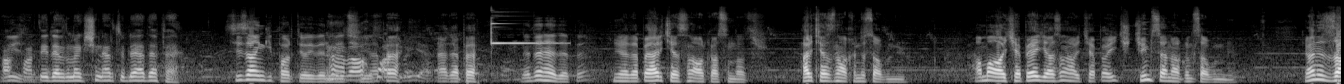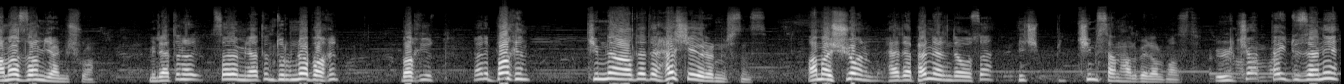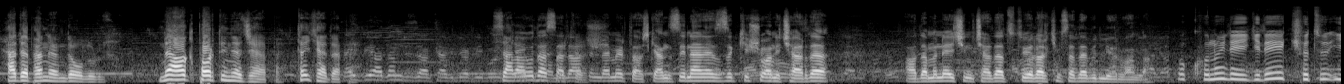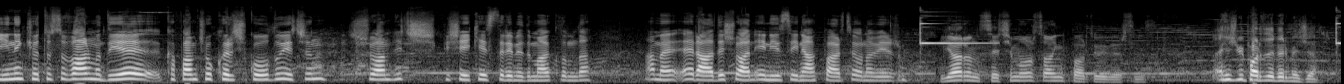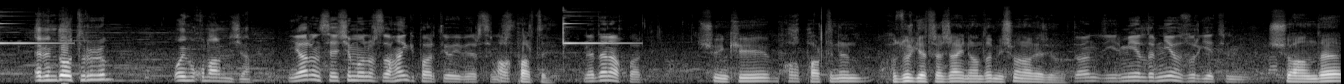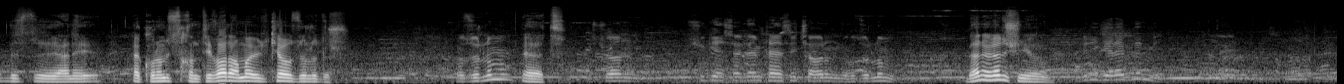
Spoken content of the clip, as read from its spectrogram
AK Parti'yi devirmek için her türlü HDP. Siz hangi partiye oy vermeyi düşünüyorsunuz? HDP. Neden HDP? HDP herkesin arkasındadır. Herkesin hakkını savunuyor. Ama AKP'ye gelsin AKP hiç kimsenin hakkını savunmuyor. Yani zama zam gelmiş şu an. Milletin, sadece milletin durumuna bakın. Bakıyor. Yani bakın kim ne halde eder her şeyi öğrenirsiniz. Ama şu an HDP'nin elinde olsa hiç kimsenin hali olmazdı. Ülke tek düzeni HDP'nin elinde olurdu. Ne AK Parti ne CHP. Tek HDP. Tek bir adam düzeltebiliyordu bu ülkeyi. Selahattin O da. Selahattin Demirtaş. Kendisi ne yazık ki şu an içeride. Adamı ne için içeride tutuyorlar kimse de bilmiyor valla. O konuyla ilgili kötü, iyinin kötüsü var mı diye kafam çok karışık olduğu için şu an hiç bir şey kestiremedim aklımda. Ama herhalde şu an en iyisi yine AK Parti ona veririm. Yarın seçim olursa hangi partiye oy versiniz? Ben hiçbir partide vermeyeceğim. Evimde otururum, oyumu kullanmayacağım. Yarın seçim olursa hangi partiye oy versiniz? AK Parti. Neden AK Parti? Çünkü AK Parti'nin huzur getireceğine inandığım için ona veriyorum. Son 20 yıldır niye huzur getirmiyor? Şu anda biz e, yani ekonomi sıkıntı var ama ülke huzurludur. Huzurlu mu? Evet. Şu an şu gençlerden bir tanesini çağırın. Huzurlu mu? Ben öyle düşünüyorum. Biri gelebilir mi?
